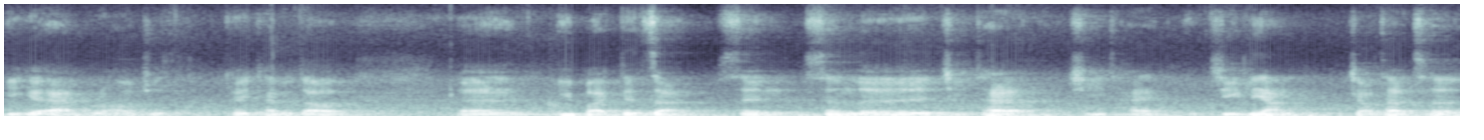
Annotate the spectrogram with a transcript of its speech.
一个 app，然后就可以看得到。呃，一百个站剩剩了几台几台几辆脚踏车，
